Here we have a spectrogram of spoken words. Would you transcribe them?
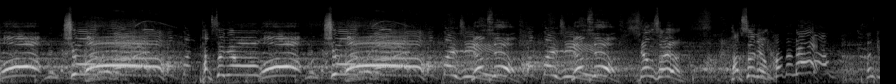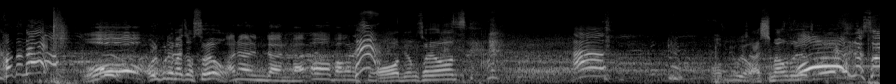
어! 슛! 아! 박선영. 어! 슛! 아! 헛발질. 명서현! 헛발질. 명서현! 명서현. 박선영. 걷어내. 경기 걷어내. 오! 얼굴에 맞았어요. 아니 아닙니다. 아닙니다. 어, 막아냈어요. 어, 명서현. 아 어? 자, 시마운 올려주고 열렸어요.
